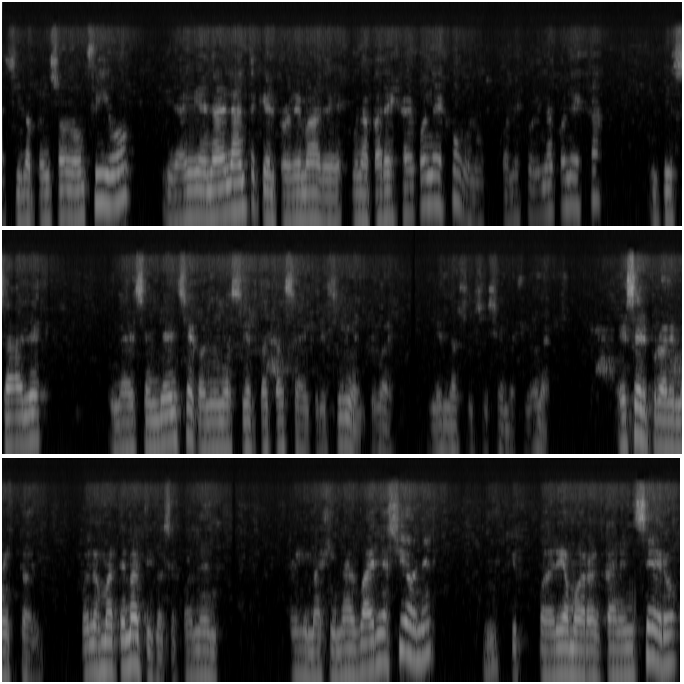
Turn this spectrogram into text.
así lo pensó Don Fibo, y de ahí en adelante que el problema de una pareja de conejos, un conejo y una coneja, y que sale una descendencia con una cierta tasa de crecimiento, bueno, y es la sucesión de Fibonacci. Ese es el problema histórico. Pues los matemáticos se ponen a imaginar variaciones, que podríamos arrancar en cero,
